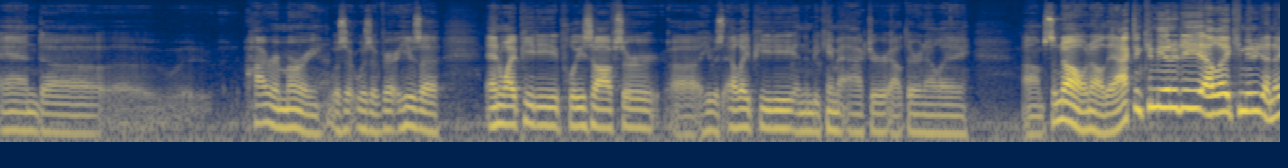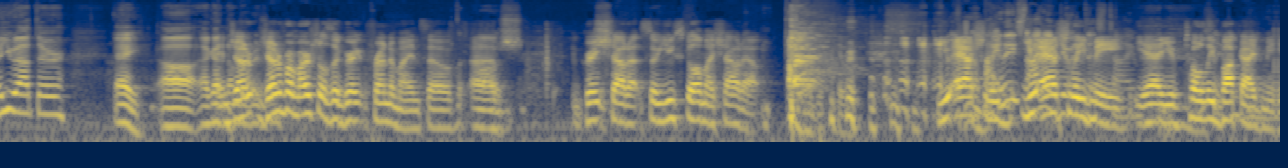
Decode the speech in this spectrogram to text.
and uh, Hiram Murray was a, was a very he was a NYPD police officer. Uh, he was LAPD and then became an actor out there in LA. Um, so no, no, the acting community, LA community. I know you out there. Hey, uh, I got. And Jen- Jennifer Marshall's a great friend of mine. So. Uh, oh, great shout out. So you stole my shout out. you actually you actually me. Time. Yeah, you've totally buckeyed me.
